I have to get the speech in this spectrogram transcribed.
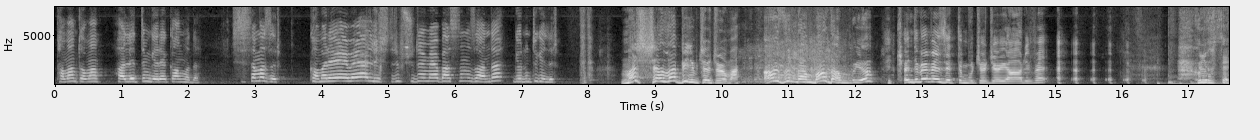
Tamam tamam hallettim gerek kalmadı. Sistem hazır. Kamerayı eve yerleştirip şu düğmeye bastığınız anda görüntü gelir. Maşallah benim çocuğuma. Ağzından bal damlıyor. Kendime benzettim bu çocuğu ya Arife. Hulusi,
